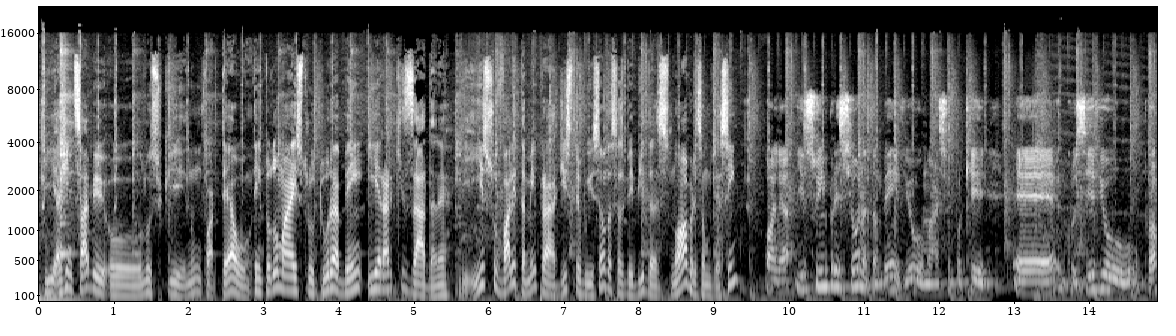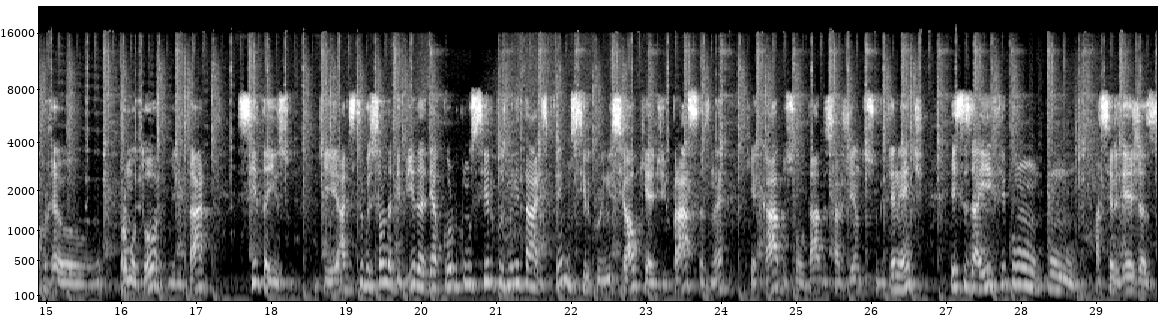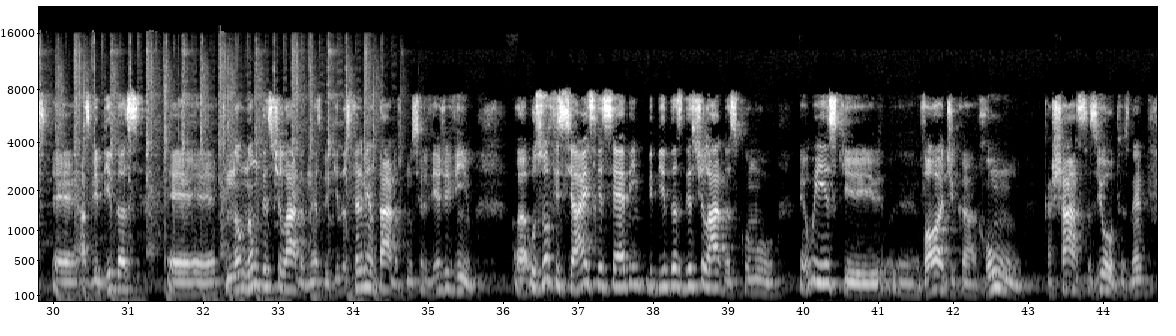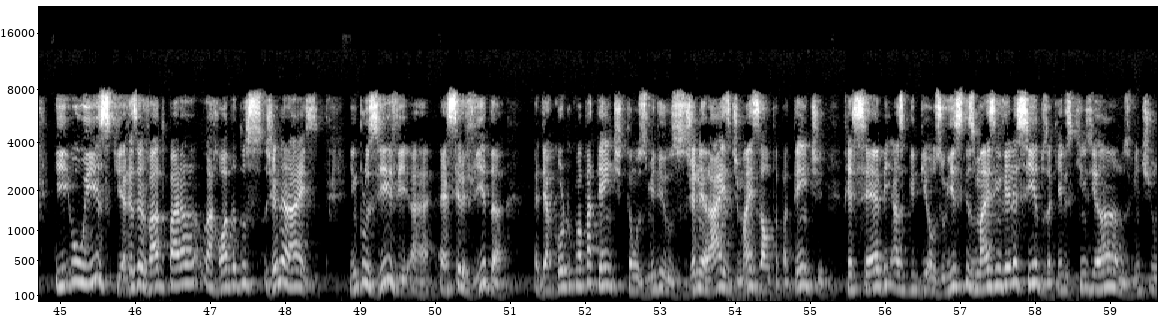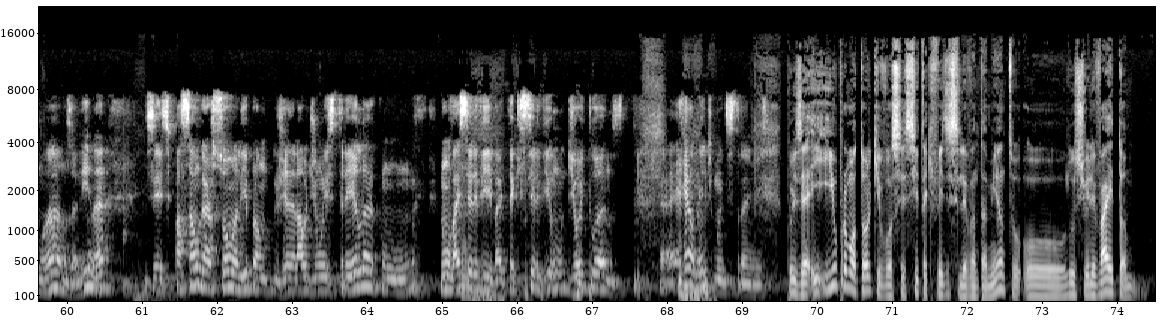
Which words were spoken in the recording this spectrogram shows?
E a gente sabe, o Lúcio, que num quartel tem toda uma estrutura bem hierarquizada, né? E isso vale também para a distribuição dessas bebidas nobres, vamos dizer assim? Olha, isso impressiona também, viu, Márcio? Porque, é, inclusive, o próprio promotor militar cita isso, que a distribuição da bebida é de acordo com os círculos militares. Tem um círculo inicial, que é de praças, né? Que é cabo, soldado, sargento, subtenente esses aí ficam com as cervejas, é, as bebidas é, que não, não destiladas, né? as bebidas fermentadas, como cerveja e vinho. Uh, os oficiais recebem bebidas destiladas, como é, uísque, é, vodka, rum, cachaças e outras. Né? E o uísque é reservado para a roda dos generais. Inclusive, é servida é de acordo com a patente. Então, os, os generais de mais alta patente recebem as, os uísques mais envelhecidos, aqueles 15 anos, 21 anos ali, né? Se, se passar um garçom ali para um general de uma estrela, com, não vai servir, vai ter que servir um de oito anos. É, é realmente muito estranho isso. Pois é, e, e, o promotor que você cita que fez esse levantamento, o Lúcio, ele vai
